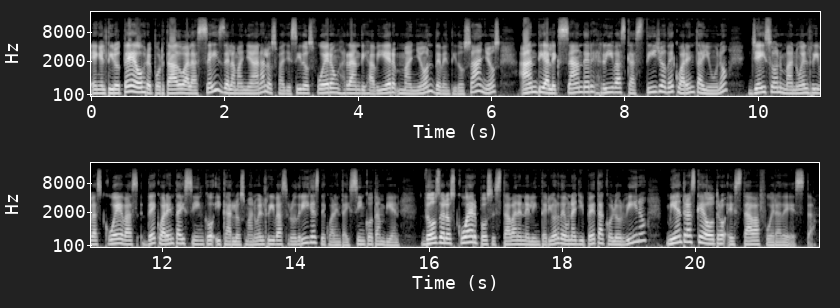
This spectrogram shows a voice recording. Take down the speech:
En el tiroteo reportado a las 6 de la mañana, los fallecidos fueron Randy Javier Mañón, de 22 años, Andy Alexander Rivas Castillo, de 41, Jason Manuel Rivas Cueva, de 45 y Carlos Manuel Rivas Rodríguez de 45 también. Dos de los cuerpos estaban en el interior de una jipeta color vino, mientras que otro estaba fuera de esta.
